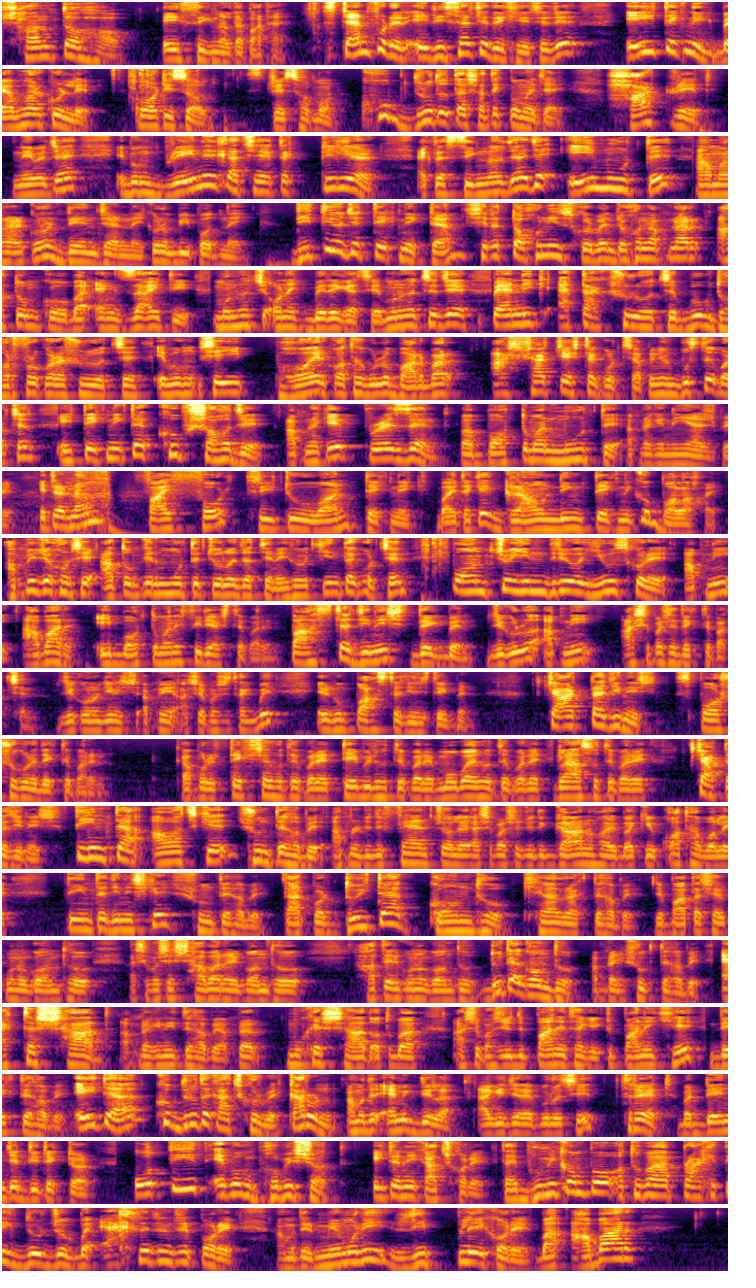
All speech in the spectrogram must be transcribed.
শান্ত হও এই সিগন্যালটা পাঠায়। স্ট্যানফোর্ডের এই রিসার্চে দেখিয়েছে যে এই টেকনিক ব্যবহার করলে কর্টিসল, স্ট্রেস হরমোন, খুব দ্রুততার সাথে কমে যায়। হার্ট রেট নেমে যায় এবং ব্রেনের কাছে একটা ক্লিয়ার একটা সিগন্যাল যায় যে এই মুহূর্তে আমার আর কোনো ডেঞ্জার নেই, কোনো বিপদ নেই। দ্বিতীয় যে টেকনিকটা, সেটা তখন ইউজ করবেন যখন আপনার আতঙ্ক বা অ্যাংজাইটি মনে হচ্ছে অনেক বেড়ে গেছে। মনে হচ্ছে যে প্যানিক অ্যাটাক শুরু হচ্ছে, বুক ধরফর করা শুরু হচ্ছে এবং সেই ভয়ের কথাগুলো বারবার আসার চেষ্টা করছে। আপনি যখন বুঝতে পারছেন, এই টেকনিকটা খুব সহজে আপনাকে প্রেজেন্ট বা বর্তমান মুহূর্তে আপনাকে নিয়ে আসবে। এটার নাম five four three two one technique বা এটাকে গ্রাউন্ডিং টেকনিকও বলা হয়। আপনি যখন সেই আতঙ্কের মুহূর্তে চলে যাচ্ছেন, এইভাবে চিন্তা করছেন পঞ্চ ইন্দ্রিয় ইউজ করে আপনি আবার এই বর্তমানে ফিরে আসতে পারেন। পাঁচটা জিনিস দেখবেন যেগুলো আপনি আশেপাশে দেখতে পাচ্ছেন। যে কোনো জিনিস আপনি আশেপাশে থাকবে, এরকম পাঁচটা জিনিস দেখবেন। চারটা জিনিস স্পর্শ করে দেখতে পারেন। কাপড়ের টেক্সচার হতে পারে টেবিল হতে পারে মোবাইল হতে পারে গ্লাস হতে পারে। চারটা জিনিস। তিনটা আওয়াজকে শুনতে হবে। আপনার যদি ফ্যান চলে, আশেপাশে যদি গান হয় বা কেউ কথা বলে, তিনটা জিনিসকে শুনতে হবে। তারপর দুইটা গন্ধ খেয়াল রাখতে হবে। যে বাতাসের কোনো গন্ধ, আশেপাশে সাবানের গন্ধ, হাতের কোনো গন্ধ, দুইটা গন্ধ আপনাকে শুকতে হবে। একটা স্বাদ আপনাকে নিতে হবে। আপনার মুখের স্বাদ অথবা আশেপাশে যদি পানি থাকে, একটু পানি খেয়ে দেখতে হবে। এইটা খুব দ্রুত কাজ করবে। কারণ আমাদের অ্যামিকডেলা আগে যেটা বলেছি থ্রেট বা ডেঞ্জার ডিটেক্টর অতীত এবং ভবিষ্যৎ এইটা নিয়ে কাজ করে। তাই ভূমিকম্প অথবা প্রাকৃতিক দুর্যোগ বা অ্যাক্সিডেন্টের পরে আমাদের মেমোরি রিপ্লে করে বা আবার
